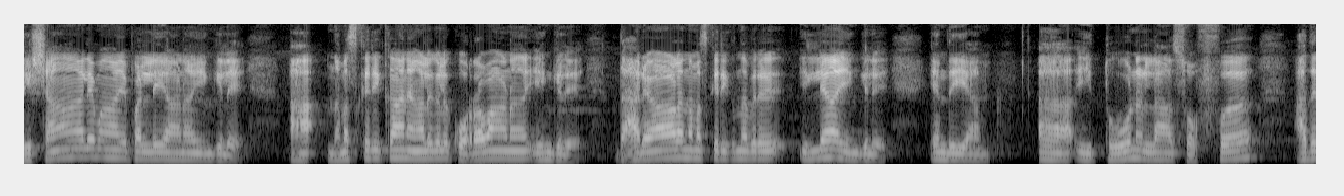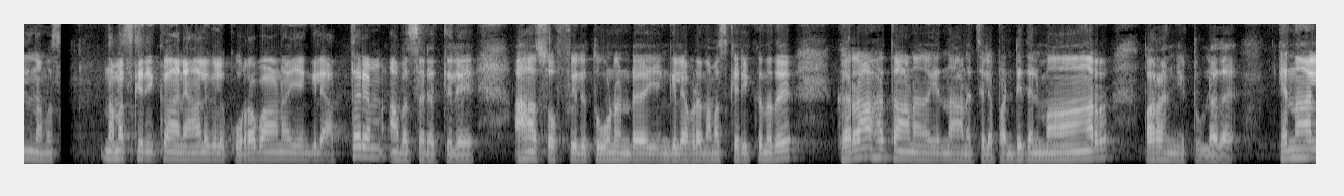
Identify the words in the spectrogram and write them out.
വിശാലമായ പള്ളിയാണ് എങ്കിൽ ആ നമസ്കരിക്കാൻ ആളുകൾ കുറവാണ് എങ്കിൽ ധാരാളം നമസ്കരിക്കുന്നവർ ഇല്ല എങ്കിൽ എന്ത് ചെയ്യാം? ഈ തൂണുള്ള സൊഫ് അതിൽ നമസ് നമസ്കരിക്കാൻ ആളുകൾ കുറവാണ് എങ്കിൽ അത്തരം അവസരത്തിൽ ആ സൊഫിൽ തൂണുണ്ട് എങ്കിൽ അവിടെ നമസ്കരിക്കുന്നത് കറാഹത്താണ് എന്നാണ് ചില പണ്ഡിതന്മാർ പറഞ്ഞിട്ടുള്ളത്. എന്നാൽ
